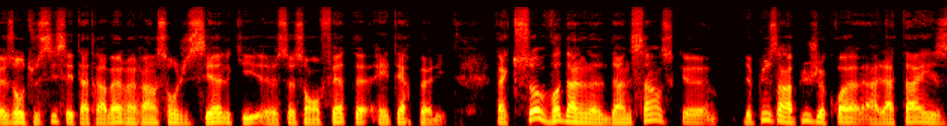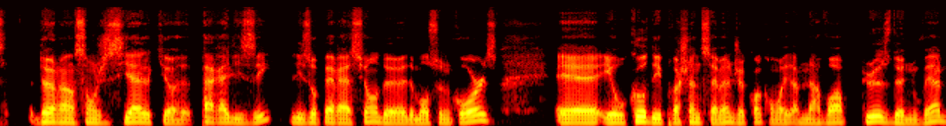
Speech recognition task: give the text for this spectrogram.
eux autres aussi, c'est à travers un rançon logiciel qui euh, se sont fait interpeller. Fait que tout ça va dans, le sens que de plus en plus, je crois, à la thèse d'un rançon logiciel qui a paralysé les opérations de, de Molson Coors. Euh, et au cours des prochaines semaines, je crois qu'on va en avoir plus de nouvelles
